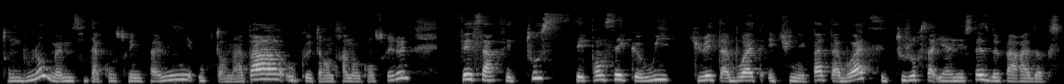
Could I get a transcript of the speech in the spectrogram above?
ton boulot, même si tu as construit une famille ou que tu n'en as pas ou que tu es en train d'en construire une. C'est ça, c'est tous ces pensées que oui, tu es ta boîte et tu n'es pas ta boîte, c'est toujours ça. Il y a une espèce de paradoxe.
